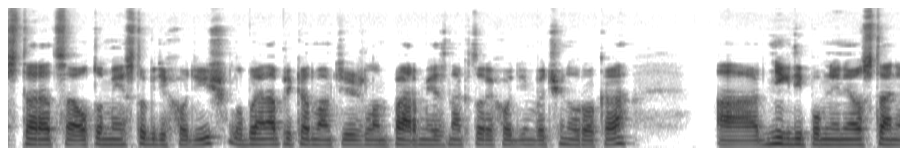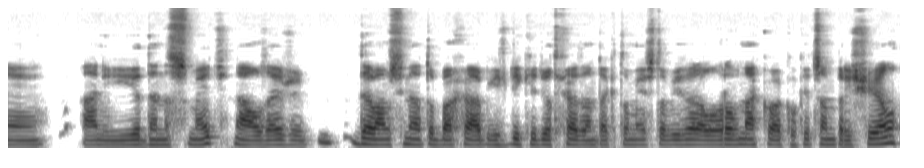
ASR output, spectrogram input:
starať sa o to miesto, kde chodíš, lebo ja napríklad mám tiež len pár miest, na ktoré chodím väčšinu roka a nikdy po mne neostane ani jeden smeť, naozaj, že dávam si na to bacha, aby vždy, keď odchádzam, tak to miesto vyzeralo rovnako, ako keď som prišiel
